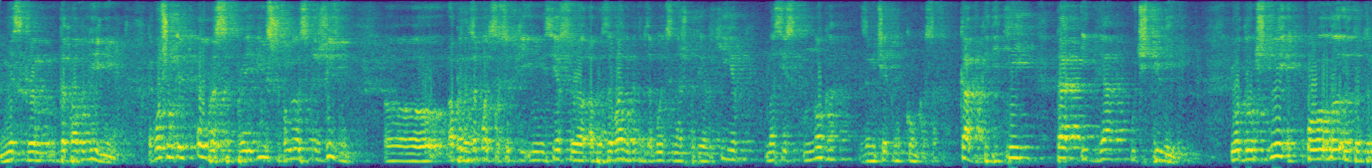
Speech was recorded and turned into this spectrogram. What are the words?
несколько добавлений. Так в общем, этот образ проявился, появился в жизни, э, об этом заботится все-таки и Министерство образования, об этом заботится наша патриархия. У нас есть много замечательных конкурсов, как для детей, так и для учителей. И вот для учителей этот, этот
